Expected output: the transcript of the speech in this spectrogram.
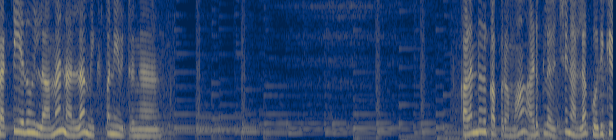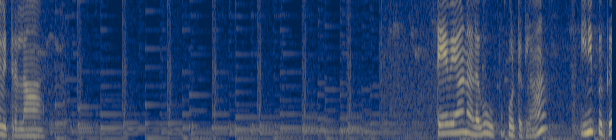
கட்டி எதுவும் இல்லாமல் நல்லா மிக்ஸ் பண்ணி விட்டுருங்க. கலந்ததுக்கப்புறமா அடுப்பில் வச்சு நல்லா கொதிக்க விட்டுறலாம். தேவையான அளவு உப்பு போட்டுக்கலாம். இனிப்புக்கு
